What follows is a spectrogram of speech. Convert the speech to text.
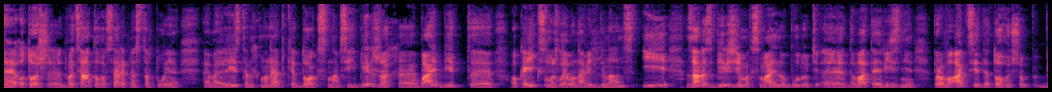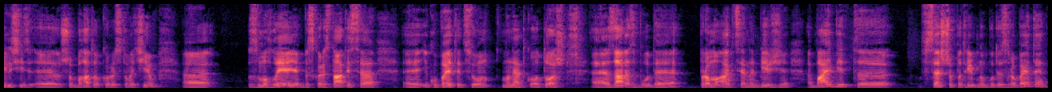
Е, Отож, е, 20 серпня стартує е, лістинг монетки DOX на всіх біржах: е, Bybit, е, OKX, можливо, навіть Binance. І зараз біржі максимально будуть е, давати різні промоакції для того, щоб більшість, е, щоб багато користувачів е, змогли якби скористатися е, і купити цю монетку. Отож, е, зараз буде промоакція на біржі Bybit. Е, Все, що потрібно буде зробити,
